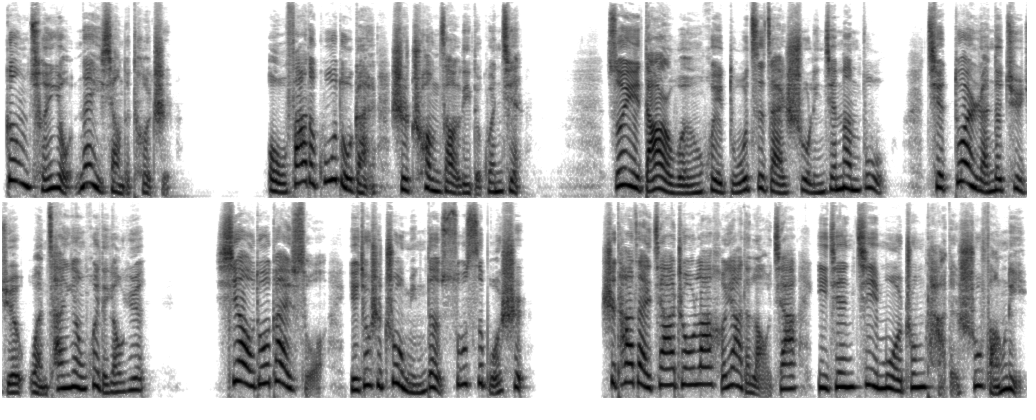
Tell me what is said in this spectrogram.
更存有内向的特质。偶发的孤独感是创造力的关键，所以达尔文会独自在树林间漫步，且断然的拒绝晚餐宴会的邀约。西奥多·盖索，也就是著名的苏斯博士，是他在加州拉合亚的老家一间寂寞钟塔的书房里，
